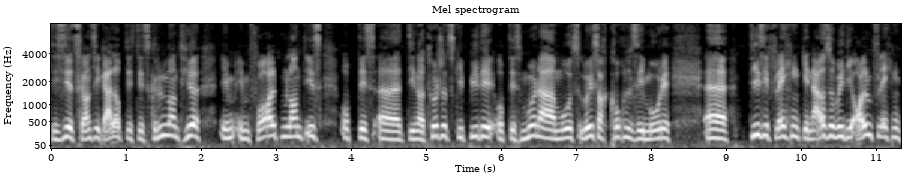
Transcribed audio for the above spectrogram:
das ist jetzt ganz egal, ob das das Grünland hier im, im Voralpenland ist, ob das äh, die Naturschutzgebiete, ob das Murnauer Moos, Loisach, Kochelsee, Moore, äh, diese Flächen genauso wie die Almflächen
